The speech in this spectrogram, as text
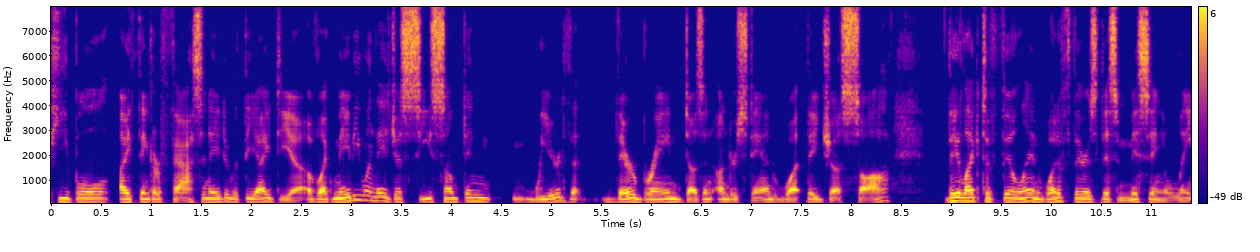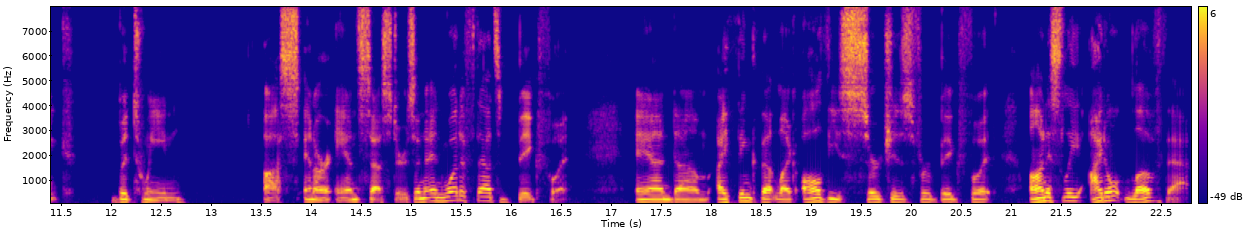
people I think are fascinated with the idea of like maybe when they just see something weird that their brain doesn't understand what they just saw, they like to fill in what if there's this missing link between us and our ancestors and and what if that's Bigfoot? And um, I think that like all these searches for Bigfoot, honestly, I don't love that.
